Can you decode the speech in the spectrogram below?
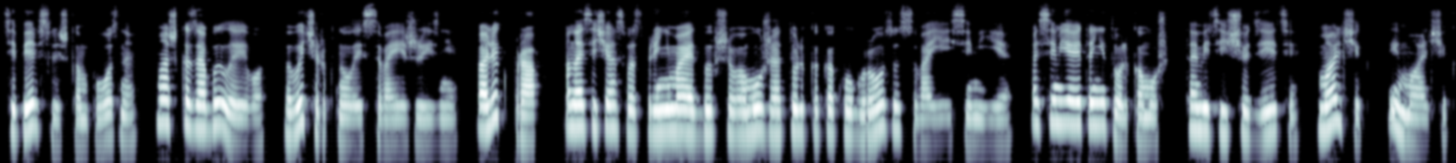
теперь слишком поздно. Машка забыла его, вычеркнула из своей жизни. Олег прав. Она сейчас воспринимает бывшего мужа только как угрозу своей семье. А семья – это не только муж, там ведь еще дети, мальчик и мальчик.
